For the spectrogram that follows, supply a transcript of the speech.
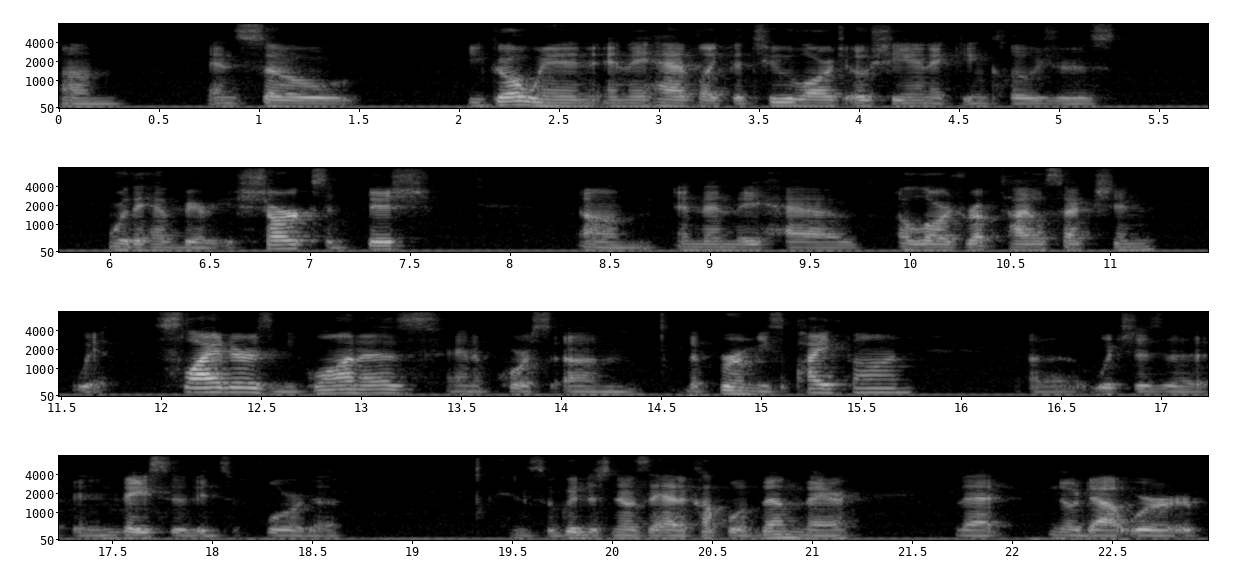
Um, and so you go in, and they have like the two large oceanic enclosures where they have various sharks and fish, um, and then they have a large reptile section with sliders and iguanas, and of course um, the Burmese python, uh, which is a, an invasive into Florida and so goodness knows they had a couple of them there that no doubt were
